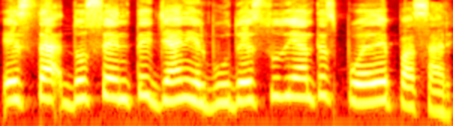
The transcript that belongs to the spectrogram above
esta docente, ya ni el bus de estudiantes puede pasar.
